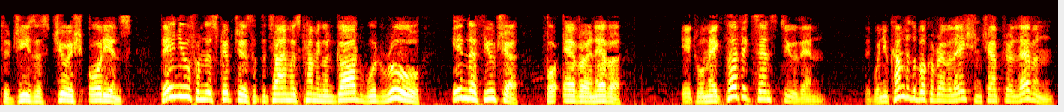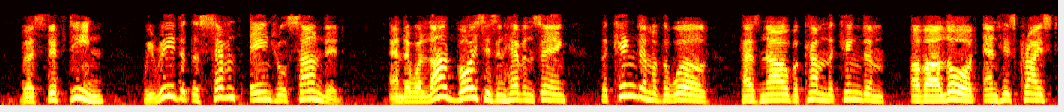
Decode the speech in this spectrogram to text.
to Jesus' Jewish audience. They knew from the scriptures that the time was coming when God would rule in the future for ever and ever. It will make perfect sense to you then that when you come to the book of Revelation, chapter 11, verse 15, we read that the seventh angel sounded, and there were loud voices in heaven saying, The kingdom of the world has now become the kingdom of our Lord and his Christ,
